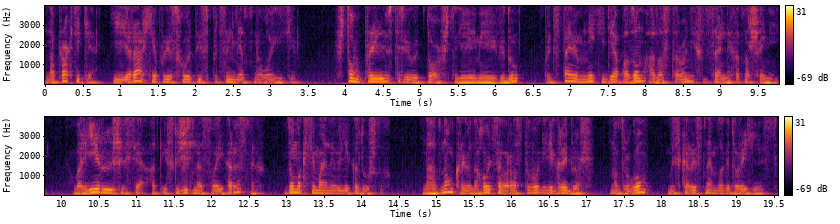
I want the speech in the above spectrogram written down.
На практике иерархия происходит из прецедентной логики. Чтобы проиллюстрировать то, что я имею в виду, представим некий диапазон односторонних социальных отношений, варьирующихся от исключительно своекорыстных до максимально великодушных. На одном краю находится воровство или грабеж, на другом – бескорыстная благотворительность.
